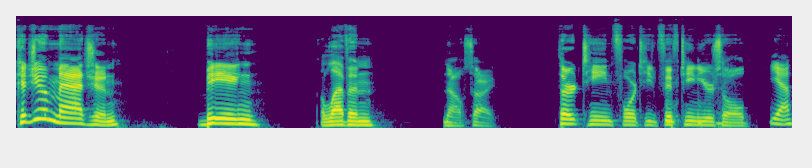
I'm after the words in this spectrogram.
Could you imagine being 11, no, sorry, 13, 14, 15 years old? Yeah.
